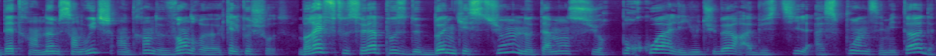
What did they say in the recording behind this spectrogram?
d'être un homme sandwich en train de vendre euh, quelque chose. Bref, tout cela pose de bonnes questions, notamment sur pourquoi les youtubeurs abusent-ils à ce point de ces méthodes,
